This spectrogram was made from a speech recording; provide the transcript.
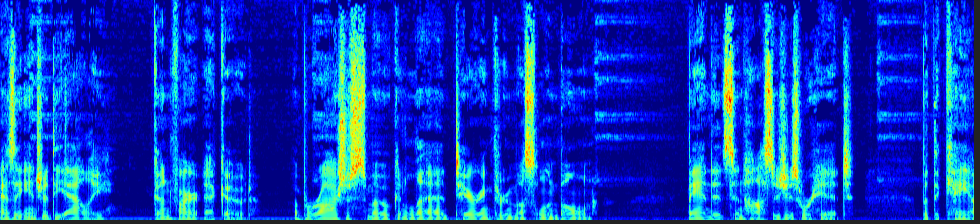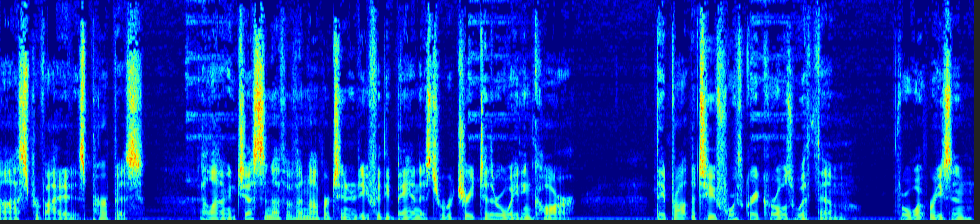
As they entered the alley, Gunfire echoed, a barrage of smoke and lead tearing through muscle and bone. Bandits and hostages were hit, but the chaos provided its purpose, allowing just enough of an opportunity for the bandits to retreat to their waiting car. They brought the two fourth grade girls with them. For what reason?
